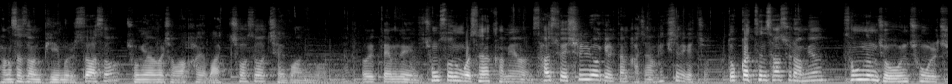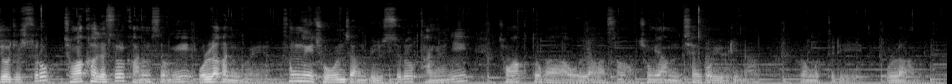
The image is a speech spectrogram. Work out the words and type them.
방사선 빔을 쏴서 종양을 정확하게 맞춰서 제거하는 거거든요. 그렇기 때문에 이제 총 쏘는 걸 생각하면 사수의 실력이 일단 가장 핵심이겠죠. 똑같은 사수라면 성능 좋은 총을 쥐어줄수록 정확하게 쏠 가능성이 올라가는 거예요. 성능이 좋은 장비일수록 당연히 정확도가 올라가서 종양 제거율이나 그런 것들이 올라갑니다.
